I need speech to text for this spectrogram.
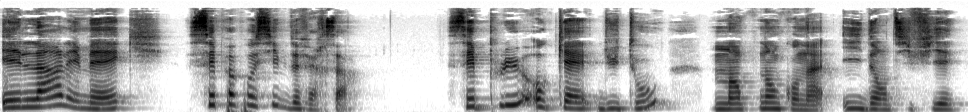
Et là, les mecs, c'est pas possible de faire ça. C'est plus ok du tout, maintenant qu'on a identifié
